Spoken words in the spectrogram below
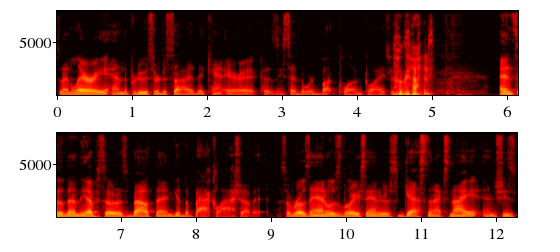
so then larry and the producer decide they can't air it because he said the word butt plug twice or Oh. God. And so then the episode is about then get the backlash of it. So Roseanne was Larry Sanders' guest the next night, and she's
